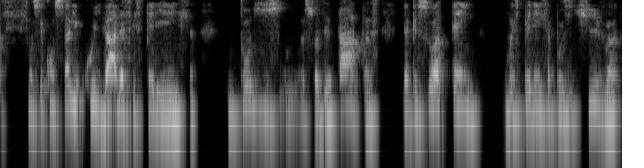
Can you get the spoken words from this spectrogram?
se você consegue cuidar dessa experiência em todas as suas etapas e a pessoa tem uma experiência positiva,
